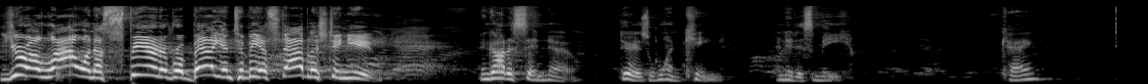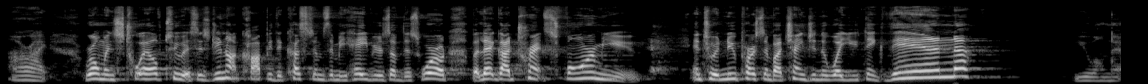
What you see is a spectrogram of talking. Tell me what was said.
you're allowing a spirit of rebellion to be established in you. And God has said, no, there is one king and it is me. Okay? All right. Romans 12, 2, it says, do not copy the customs and behaviors of this world, but let God transform you into a new person by changing the way you think. Then you will know.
